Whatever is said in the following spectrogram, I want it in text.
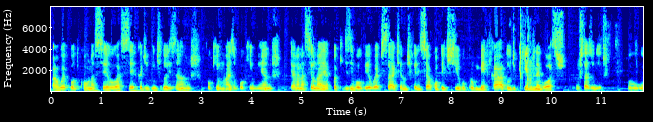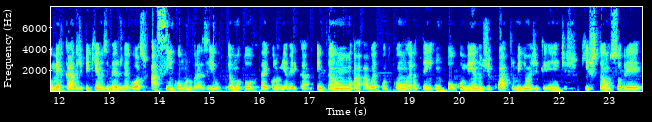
A Web.com nasceu há cerca de 22 anos, um pouquinho mais, um pouquinho menos. Ela nasceu na época que desenvolver o website era um diferencial competitivo para o mercado de pequenos negócios nos Estados Unidos o, mercado de pequenos e médios negócios, assim como no Brasil, é o motor da economia americana. Então, a, a Web.com ela tem um pouco menos de 4 milhões de clientes que estão sobre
